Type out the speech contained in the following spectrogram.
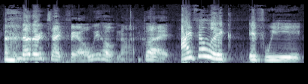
Another tech fail. We hope not, but I feel like if we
